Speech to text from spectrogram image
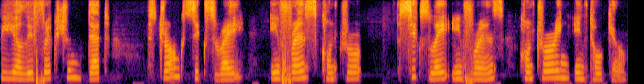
be a reflection that strong six-ray influence control six-ray influence controlling in Tokyo.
